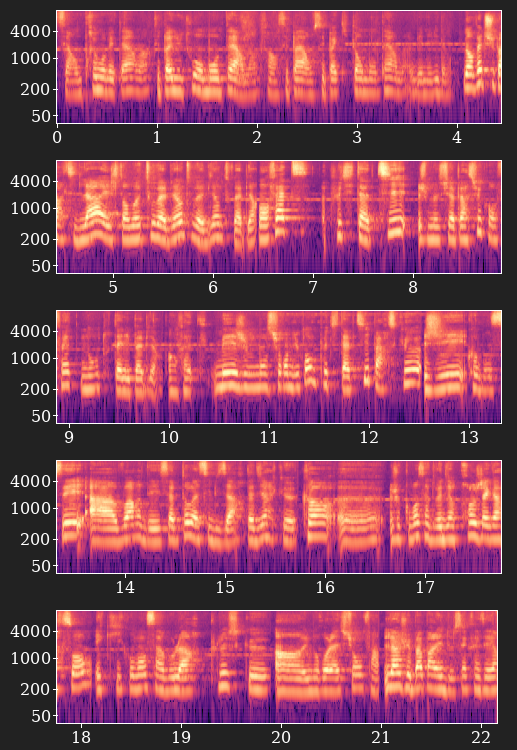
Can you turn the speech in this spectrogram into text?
c'est en très mauvais terme. Hein. C'est pas du tout en bon terme. Hein. Enfin, c'est pas, on s'est pas quitté en bon terme, bien évidemment. Mais en fait, je suis partie de là et j'étais en mode tout va bien, tout va bien, tout va bien. En fait, petit à petit, je me suis aperçue qu'en fait, non, tout allait pas bien, en fait. Mais je m'en suis rendu compte petit à petit parce que j'ai commencé à avoir des symptômes assez bizarre. C'est-à-dire que quand euh, je commence à devenir proche d'un garçon et qui commence à vouloir plus qu'une une relation, enfin là je vais pas parler de sexe etc,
